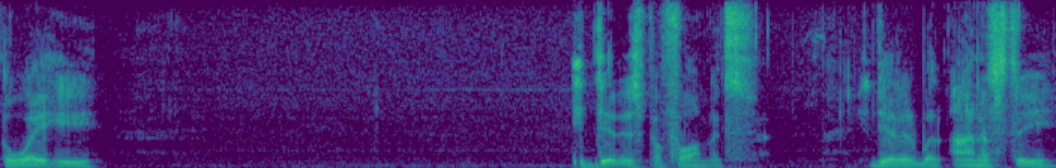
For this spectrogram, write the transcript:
the way he he did his performance. He did it with honesty,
